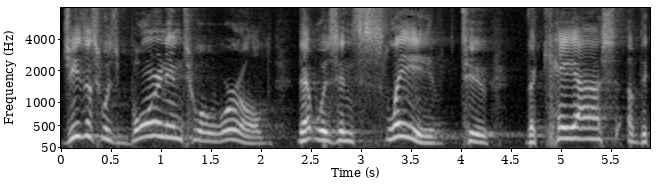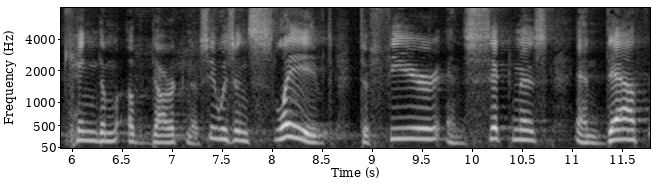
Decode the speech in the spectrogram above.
Jesus was born into a world that was enslaved to the chaos of the kingdom of darkness. It was enslaved to fear and sickness and death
